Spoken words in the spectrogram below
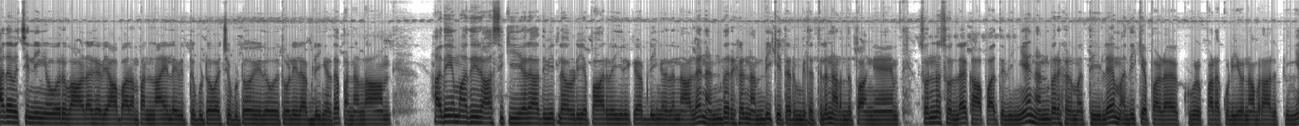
அதை வச்சு நீங்கள் ஒரு வாடகை வியாபாரம் பண்ணலாம் இல்லை விற்றுப்புட்டோ வச்சுப்புட்டோ ஏதோ ஒரு தொழில் அப்படிங்கிறத பண்ணலாம். அதே மாதிரி ராசிக்கு ஏழாவது வீட்டில் அவருடைய பார்வை இருக்குது அப்படிங்கிறதுனால நண்பர்கள் நம்பிக்கை தரும் விதத்தில் நடந்துப்பாங்க. சொன்ன சொல்ல காப்பாற்றுவீங்க நண்பர்கள் மத்தியில் மதிக்கப்பட படக்கூடிய ஒரு நபராக இருப்பீங்க.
